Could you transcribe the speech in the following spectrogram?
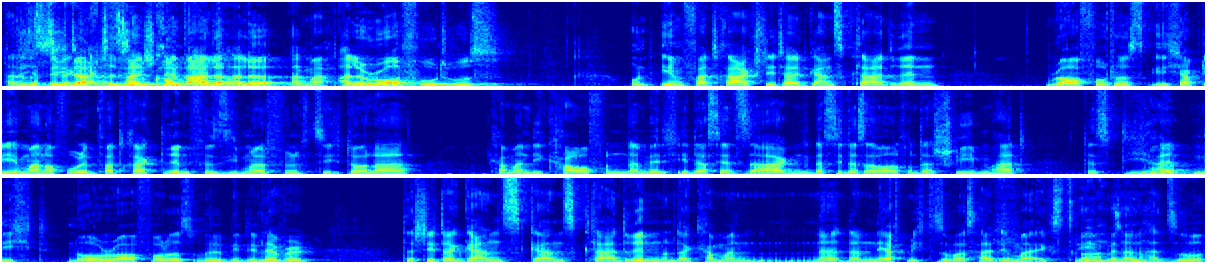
also, also sie dachte, sie bekommt alle, alle, alle RAW-Fotos. Und im Vertrag steht halt ganz klar drin, RAW-Fotos, ich habe die immer noch wohl im Vertrag drin für 750 Dollar. Kann man die kaufen? Dann werde ich ihr das jetzt sagen, dass sie das aber auch unterschrieben hat, dass die ja. halt nicht No RAW-Photos will be delivered. Das steht da ganz, ganz klar drin. Und da kann man, ne, dann nervt mich sowas halt immer extrem, Wahnsinn. wenn dann halt so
